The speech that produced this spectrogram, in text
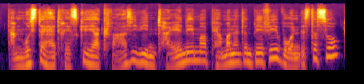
Dann muss der Herr Dreske ja quasi wie ein Teilnehmer permanent im BFW wohnen. Ist das so?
